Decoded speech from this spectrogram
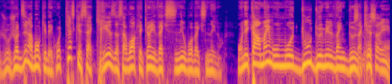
Je, je vais le dire en bon québécois. Qu'est-ce que ça crise de savoir que quelqu'un est vacciné ou pas vacciné? Là? On est quand même au mois d'août 2022. Ça crisse rien.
